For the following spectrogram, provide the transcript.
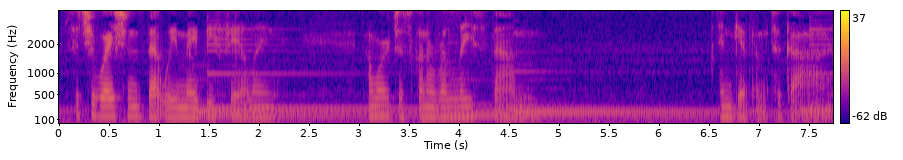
situations that we may be feeling. And we're just going to release them and give them to God.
